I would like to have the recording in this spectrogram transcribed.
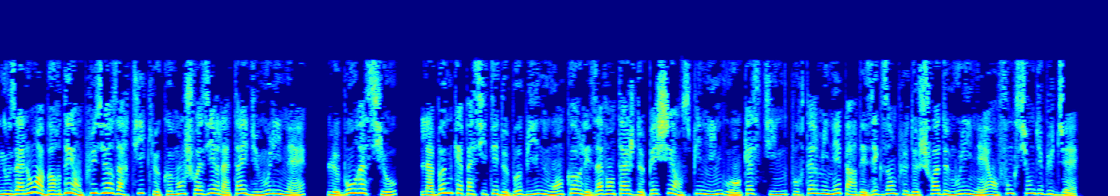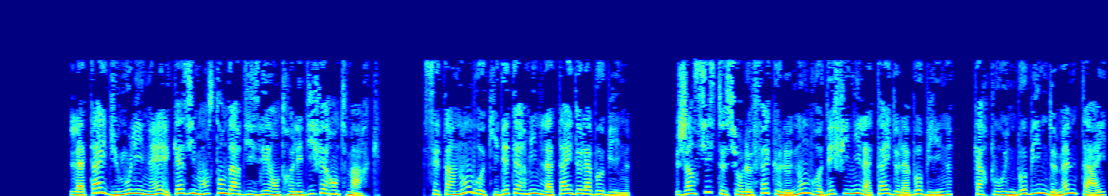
Nous allons aborder en plusieurs articles comment choisir la taille du moulinet, le bon ratio, la bonne capacité de bobine ou encore les avantages de pêcher en spinning ou en casting pour terminer par des exemples de choix de moulinet en fonction du budget. La taille du moulinet est quasiment standardisée entre les différentes marques. C'est un nombre qui détermine la taille de la bobine. J'insiste sur le fait que le nombre définit la taille de la bobine, car pour une bobine de même taille,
